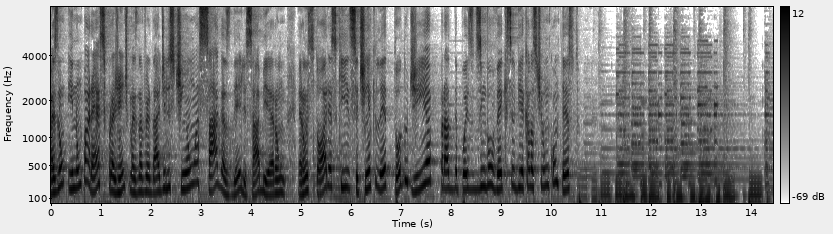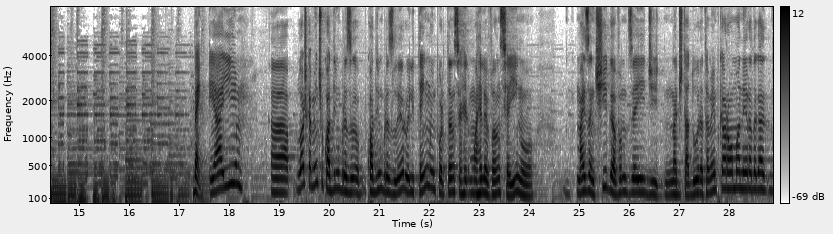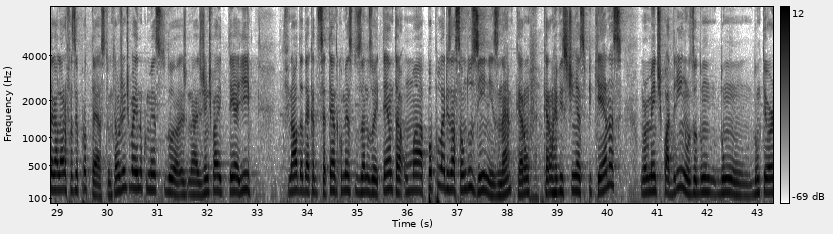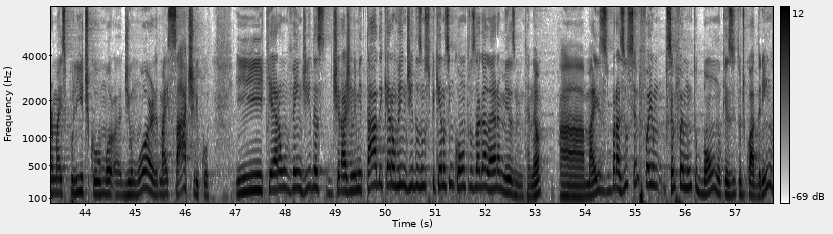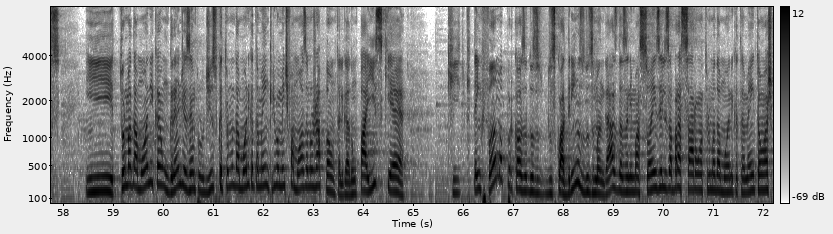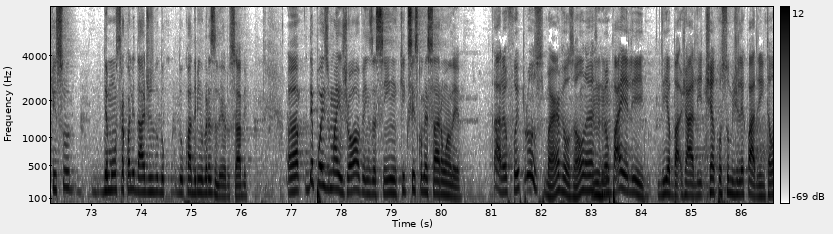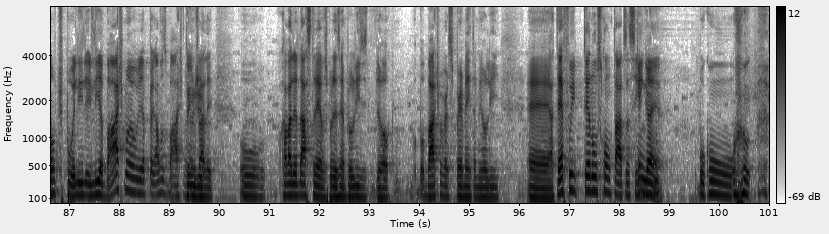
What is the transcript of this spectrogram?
Mas não, e não parece pra gente, mas na verdade eles tinham as sagas deles, sabe? Eram, eram histórias que você tinha que ler todo dia pra depois desenvolver que você via que elas tinham um contexto. Bem, e aí, ah, logicamente o quadrinho, o quadrinho brasileiro ele tem uma importância, uma relevância aí no mais antiga, vamos dizer aí de, na ditadura também, porque era uma maneira da, da galera fazer protesto. Então a gente vai no começo do, a gente vai ter aí final da década de 70, começo dos anos 80, uma popularização dos zines, né? Que eram, que eram revistinhas pequenas, normalmente quadrinhos ou de um, de um, de um teor mais político, humor- de humor, mais sático, e que eram vendidas de tiragem limitada e que eram vendidas nos pequenos encontros da galera mesmo, entendeu? Ah, mas o Brasil sempre foi, sempre foi muito bom no quesito de quadrinhos. E Turma da Mônica é um grande exemplo disso, porque Turma da Mônica também é incrivelmente famosa no Japão, tá ligado? Um país que é. que, que tem fama por causa dos, dos quadrinhos, dos mangás, das animações, eles abraçaram a Turma da Mônica também, então eu acho que isso demonstra a qualidade do, do, do quadrinho brasileiro, sabe? Ah, depois de mais jovens, assim, o que, que vocês começaram a ler? Cara, eu fui pros Marvelzão, né? Uhum. Meu pai, ele lia, já li, tinha costume de ler quadrinho. Então, tipo, ele, ele lia Batman, eu ia pegava os Batman né, Entendi. pra ler. O Cavaleiro das Trevas, por exemplo, eu li eu- Batman vs Superman também eu li. É, até fui tendo uns contatos assim. Quem ganha? O com.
